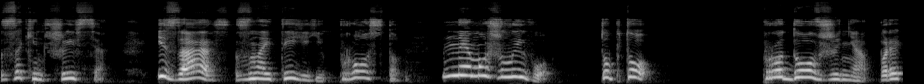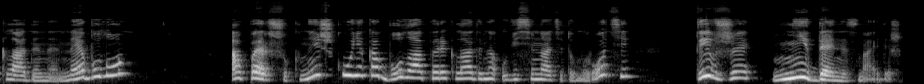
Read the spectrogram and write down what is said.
закінчився, і зараз знайти її просто неможливо. Тобто продовження перекладене не було, а першу книжку, яка була перекладена у 18-му році, ти вже ніде не знайдеш.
